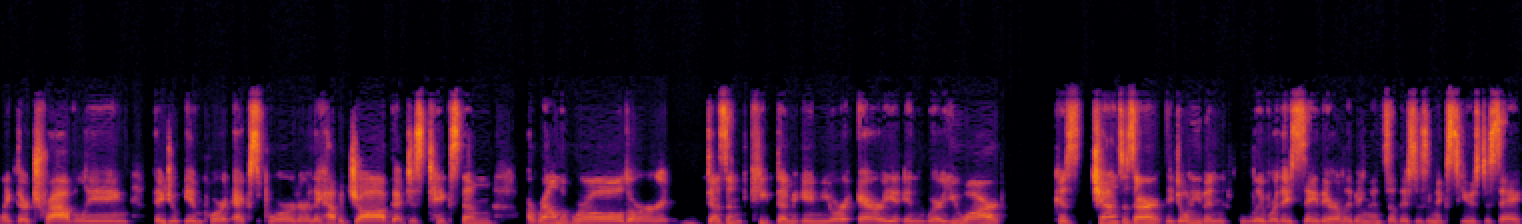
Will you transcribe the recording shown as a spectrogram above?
like they're traveling, they do import, export, or they have a job that just takes them around the world or doesn't keep them in your area in where you are. Because chances are they don't even live where they say they are living. And so this is an excuse to say,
